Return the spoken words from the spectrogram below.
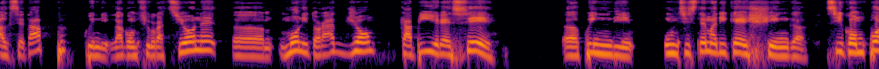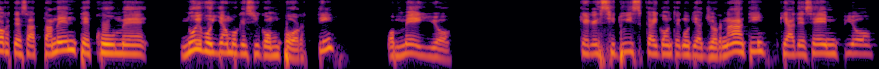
al setup, quindi la configurazione, uh, monitoraggio, capire se uh, quindi un sistema di caching si comporta esattamente come noi vogliamo che si comporti, o meglio, che restituisca i contenuti aggiornati, che ad esempio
